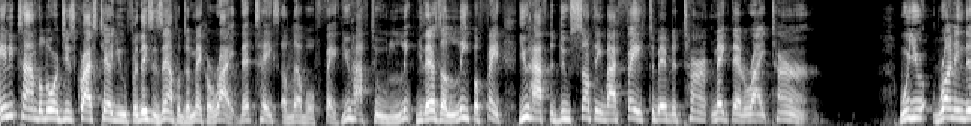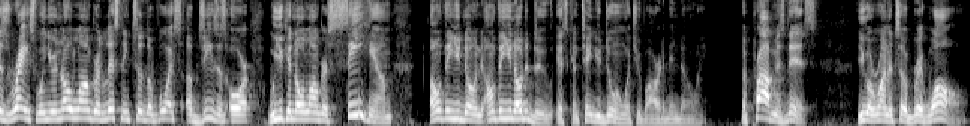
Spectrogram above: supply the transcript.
Anytime the Lord Jesus Christ tell you, for this example, to make a right, that takes a level of faith. You have to leap. There's a leap of faith. You have to do something by faith to be able to turn, make that right turn. When you're running this race, when you're no longer listening to the voice of Jesus, or when you can no longer see him, only thing you're doing, only thing you know to do is continue doing what you've already been doing. The problem is this: you're gonna run into a brick wall.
